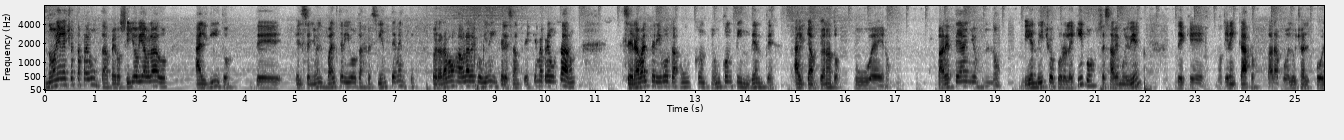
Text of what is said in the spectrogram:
no habían hecho esta pregunta, pero sí yo había hablado algo de el señor Walter Botas recientemente, pero ahora vamos a hablar de algo bien interesante. Es que me preguntaron, ¿será Walter Bottas un, un contingente al campeonato? Bueno, para este año no bien dicho por el equipo, se sabe muy bien de que no tienen carro para poder luchar por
